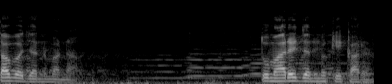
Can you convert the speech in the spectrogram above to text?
तब जन्मना तुम्हारे जन्म के कारण।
